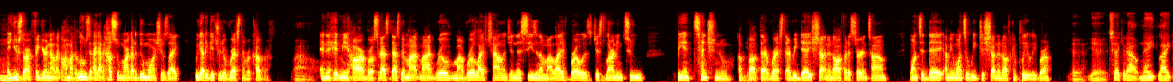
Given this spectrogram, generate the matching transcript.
mm. and you start figuring out like, oh, I'm about to lose it. I got to hustle more. I got to do more. And she was like, we got to get you to rest and recover. Wow. And it hit me hard, bro. So that's that's been my my real my real life challenge in this season of my life, bro, is just learning to be intentional about that rest every day, shutting it off at a certain time, once a day. I mean, once a week, just shutting it off completely, bro. Yeah, yeah. Check it out, Nate. Like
